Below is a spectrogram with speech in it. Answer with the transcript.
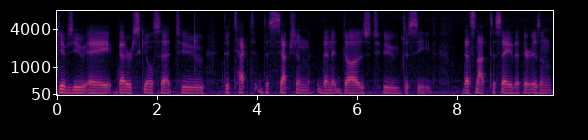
gives you a better skill set to detect deception than it does to deceive. That's not to say that there isn't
